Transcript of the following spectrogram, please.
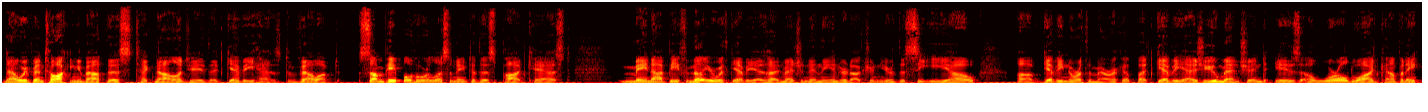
Now, we've been talking about this technology that GEWI has developed. Some people who are listening to this podcast may not be familiar with GEWI. As I mentioned in the introduction, you're the CEO of GEWI North America, but GEWI, as you mentioned, is a worldwide company.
